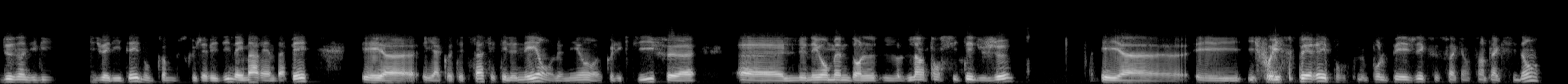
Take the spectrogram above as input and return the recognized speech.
deux individualités, donc comme ce que j'avais dit, Neymar et Mbappé. Et, euh, à côté de ça, c'était le néant, le néant collectif, euh, euh le néant même dans l'intensité du jeu. Et, euh, et, il faut espérer pour, pour le PSG que ce soit qu'un simple accident,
